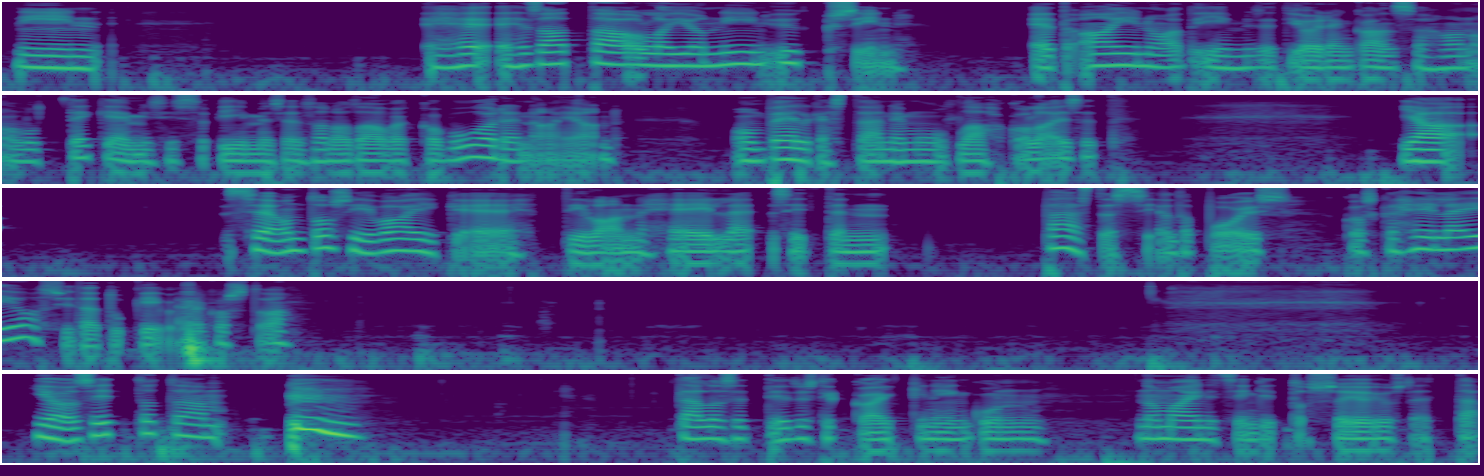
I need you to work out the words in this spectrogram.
niin he, he saattaa olla jo niin yksin, että ainoat ihmiset, joiden kanssa hän on ollut tekemisissä viimeisen sanotaan vaikka vuoden ajan – on pelkästään ne muut lahkolaiset. Ja se on tosi vaikea tilanne heille sitten päästä sieltä pois, koska heillä ei ole sitä tukiverkostoa. Joo, sitten tota, tällaiset tietysti kaikki, niin kun, no mainitsinkin tuossa jo just, että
